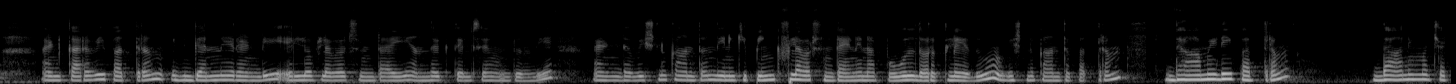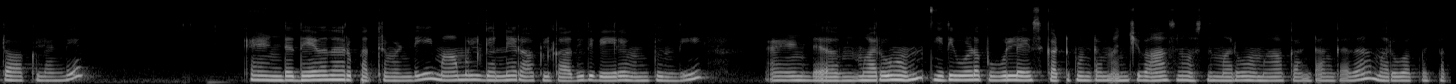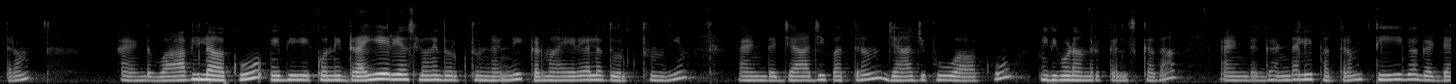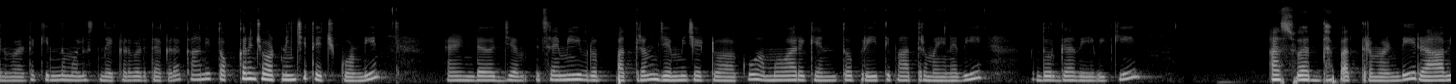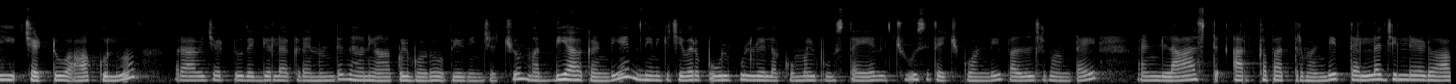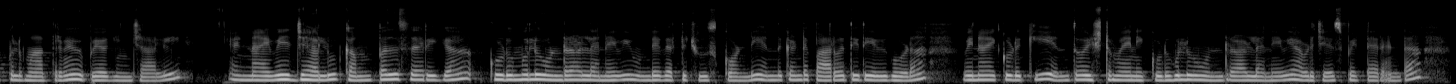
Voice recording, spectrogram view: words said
అండ్ కరవి పత్రం ఇది గన్నేరండి ఎల్లో ఫ్లవర్స్ ఉంటాయి. అందరికీ తెలిసే ఉంటుంది. అండ్ విష్ణుకాంతం దీనికి పింక్ ఫ్లవర్స్ ఉంటాయండి. నాకు పువ్వులు దొరకలేదు. విష్ణుకాంత పత్రం దామిడి పత్రం దానిమ్మ చెట్టు ఆకులండి. అండ్ దేవదారు పత్రం అండి. మామూలు గన్నేరు ఆకులు కాదు ఇది వేరే ఉంటుంది. అండ్ um, మరువం ఇది కూడా పువ్వులు వేసి కట్టుకుంటాం. మంచి వాసన వస్తుంది. మరువం ఆకు అంటాం కదా మరువ పత్రం. అండ్ వావిలాకు ఇది కొన్ని డ్రై ఏరియాస్లోనే దొరుకుతుందండి. ఇక్కడ మా ఏరియాలో దొరుకుతుంది. అండ్ జాజి పత్రం జాజి పువ్వు ఆకు ఇది కూడా అందరికి తెలుసు కదా. అండ్ గండలి పత్రం తీగ గడ్డి అనమాట కింద మొలుస్తుంది ఎక్కడ పడితే అక్కడ. కానీ తొక్కని చోట నుంచి తెచ్చుకోండి. అండ్ జమ్ సెమీ పత్రం జమ్మి చెట్టు ఆకు అమ్మవారికి ఎంతో ప్రీతిపాత్రమైనది దుర్గాదేవికి. అశ్వర్ధ పత్రం అండి. రావి చెట్టు ఆకులు. రావి చెట్టు దగ్గరలో ఎక్కడైనా ఉంటే దాని ఆకులు కూడా ఉపయోగించవచ్చు మద్ది ఆకండి. దీనికి చివర పూలు పూలుగా ఇలా కొమ్మలు పూస్తాయి. అవి చూసి తెచ్చుకోండి. పల్చగా ఉంటాయి. అండ్ లాస్ట్ అర్కపత్రం అండి. తెల్ల జిల్లేడు ఆకులు మాత్రమే ఉపయోగించాలి. అండ్ నైవేద్యాలు కంపల్సరిగా కుడుములు ఉండ్రాళ్ళు అనేవి ఉండేటట్టు చూసుకోండి. ఎందుకంటే పార్వతీదేవి కూడా వినాయకుడికి ఎంతో ఇష్టమైన కుడుములు ఉండ్రాళ్ళు అనేవి ఆవిడ చేసి పెట్టారంట.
